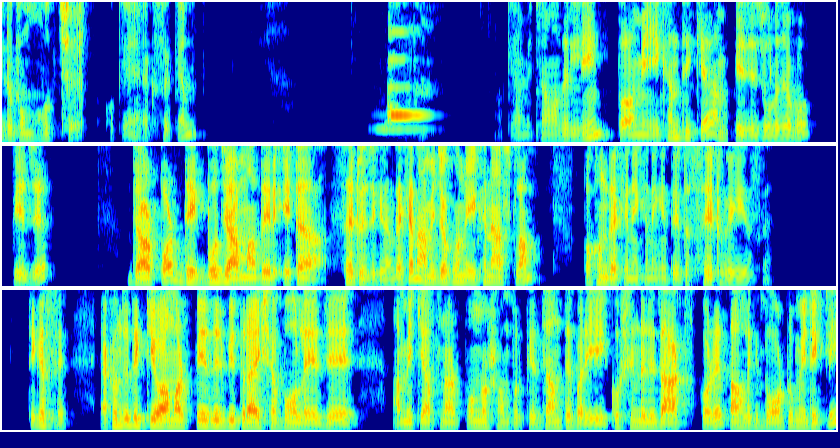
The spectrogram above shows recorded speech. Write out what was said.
এরকম হচ্ছে। ওকে, এক সেকেন্ড ওকে, আমি আমাদের লিঙ্ক তো আমি এখান থেকে আমি পেজে চলে যাব। পেজে যাওয়ার পর দেখব যে আমাদের এটা সেট হয়েছে কিনা। দেখেন, আমি যখন এখানে আসলাম, তখন দেখেন এখানে কিন্তু এটা সেট হয়ে গেছে। ঠিক আছে? এখন যদি কেউ আমার পেজের ভিতরে আইসা বলে যে, আমি কি আপনার পণ্য সম্পর্কে জানতে পারি? এই কোশ্চেনটা যদি আক্স করে, তাহলে কিন্তু অটোমেটিকলি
